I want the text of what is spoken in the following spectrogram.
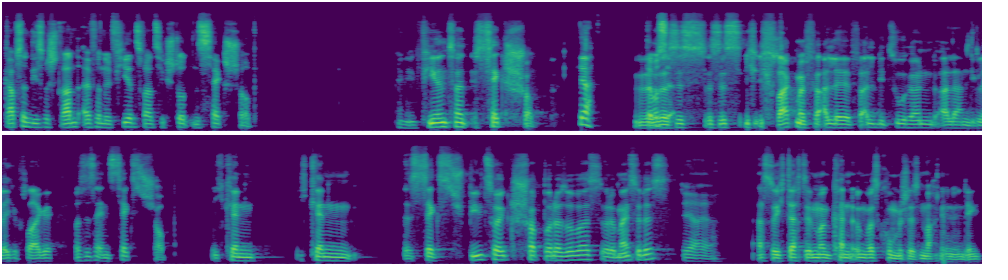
Gab es an diesem Strand einfach einen 24-Stunden-Sexshop. Einen 24 Sexshop. Ja. Da muss Was ist, was ist, ich, ich frage mal für alle, für alle, die zuhören, alle haben die gleiche Frage. Was ist ein Sexshop? Ich kenne ich kenn Sex-Spielzeug-Shop oder sowas. Oder meinst du das? Ja, ja. Achso, ich dachte, man kann irgendwas Komisches machen in dem Ding.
